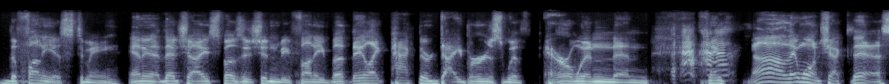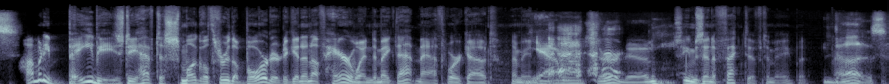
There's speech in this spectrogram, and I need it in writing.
the funniest to me, and uh, that I suppose it shouldn't be funny, but they like pack their diapers with heroin and think, oh, they won't check this. How many babies do you have to smuggle through the border to get enough heroin to make that math work out? I mean, Yeah, I'm not sure, dude. seems ineffective to me. But It does.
